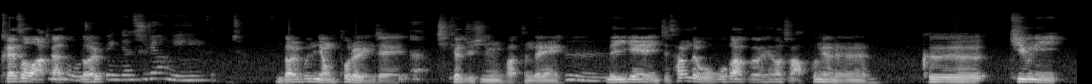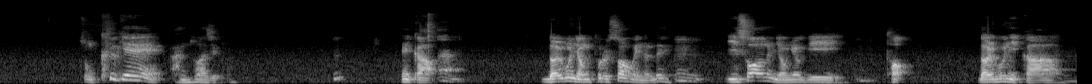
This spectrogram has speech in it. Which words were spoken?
그래서 아까 넓, 500년 수령이 그쵸. 넓은 영토를 이제 어. 지켜주시는 것 같은데 음. 근데 이게 이제 사람들 오고 가고 해가지고 아프면은 그 기운이 좀 크게 안 좋아질까? 응? 그러니까 어, 넓은 영토를 수하고 있는데 음. 이 수하는 영역이 음. 더 넓으니까 음.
